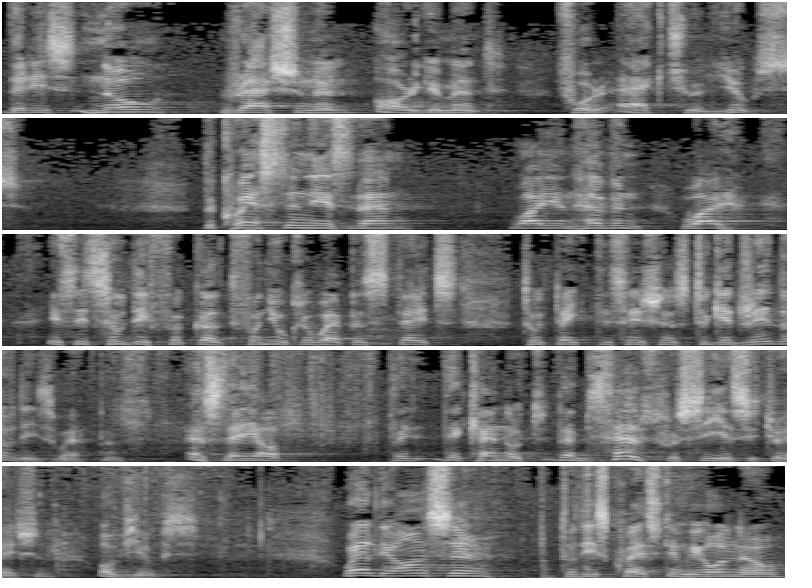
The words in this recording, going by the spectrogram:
There is no rational argument for actual use. The question is then, why in heaven, why is it so difficult for nuclear weapon states to take decisions to get rid of these weapons, as they, are, they, they cannot themselves foresee a situation of use? Well, the answer to this question we all know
